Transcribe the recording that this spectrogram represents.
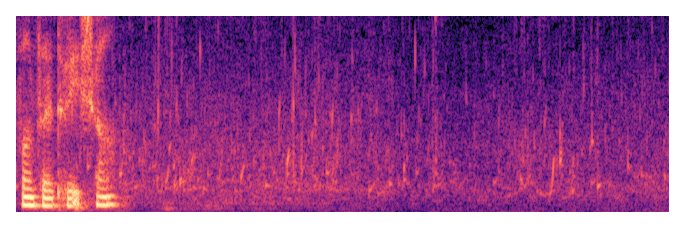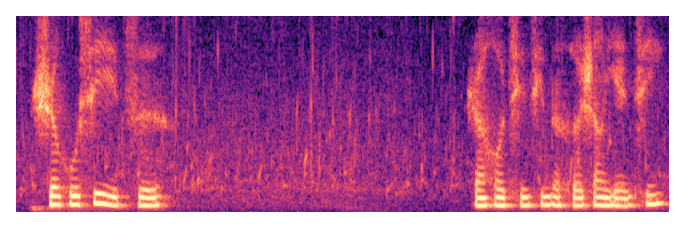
放在腿上，深呼吸一次，然后轻轻的合上眼睛。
